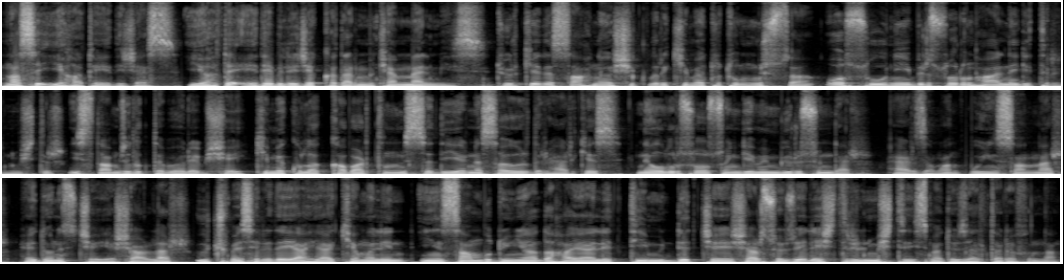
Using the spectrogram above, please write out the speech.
nasıl ihate edeceğiz? İhate edebilecek kadar mükemmel miyiz? Türkiye'de sahne ışıkları kime tutulmuşsa o suni bir sorun haline getirilmiştir. İslamcılık da böyle bir şey. Kime kulak kabartılmışsa diğerine sağırdır herkes. Ne olursa olsun gemim yürüsün der her zaman bu insanlar. Hedonistçe yaşarlar. Üç meselede Yahya Kemal'in insan bu dünyada hayal ettiği müddetçe yaşar sözü eleştirilmiştir İsmet Özel tarafından.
